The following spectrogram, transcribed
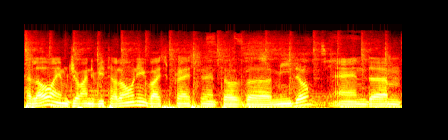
Hello, I'm Giovanni Vitaloni, Vice President of uh, Mido, and um,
